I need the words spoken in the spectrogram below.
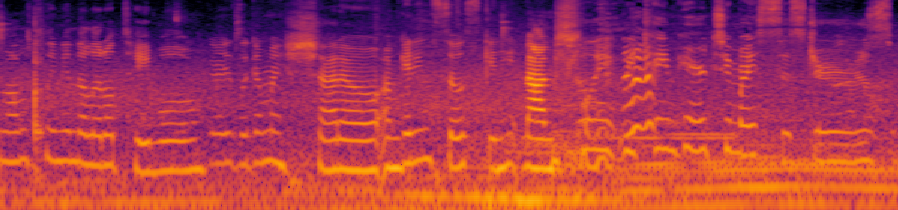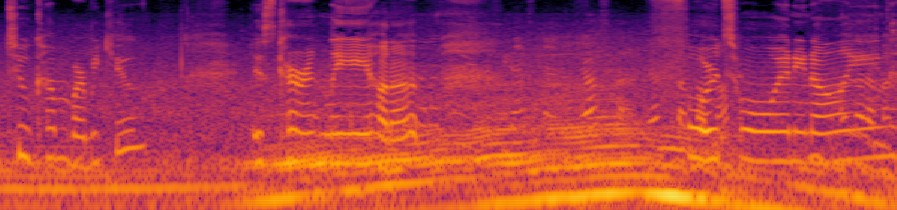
You guys. My mom's cleaning the little table. You guys, look at my shadow. I'm getting so skinny. Nah, I'm just playing. we came here to my sister's to come barbecue. It's currently, hold up, 429.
